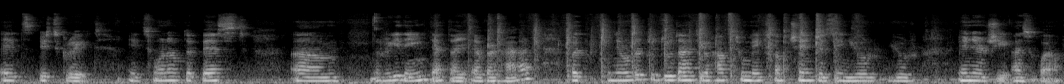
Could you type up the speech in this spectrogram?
It's it's great. It's one of the best um, reading that I ever had. But in order to do that you have to make some changes in your your energy as well.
